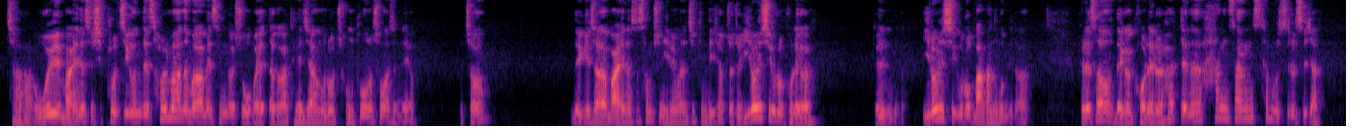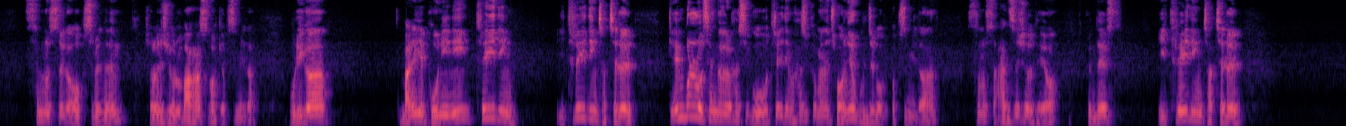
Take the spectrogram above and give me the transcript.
자, 5일 마이너스 10% 찍었는데 설마 하는 마음에 생각시 오버했다가 대장으로 정통으로 쳐맞았네요. 그쵸? 4계좌 마이너스 3,200만원 찍힌데 이제 어쩌죠? 이런 식으로 거래가 되는 겁니다. 이런 식으로 망하는 겁니다. 그래서 내가 거래를 할 때는 항상 stop loss를 쓰자. Stop loss가 없으면은 저런 식으로 망할 수밖에 없습니다. 우리가 만약에 본인이 trading, 이 trading 자체를 gamble로 생각을 하시고 trading을 하실 거면 전혀 문제가 없, 없습니다. Stop loss 안 쓰셔도 돼요. 근데 이 trading 자체를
